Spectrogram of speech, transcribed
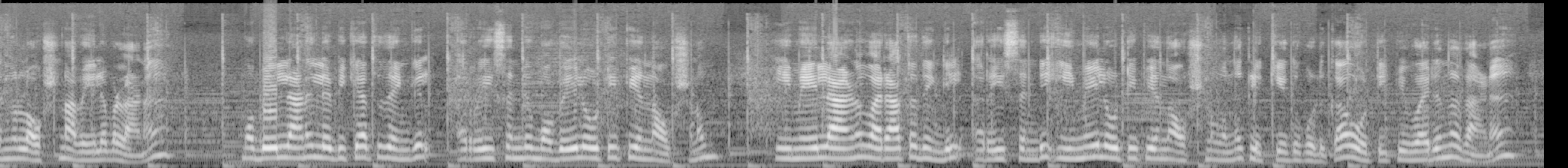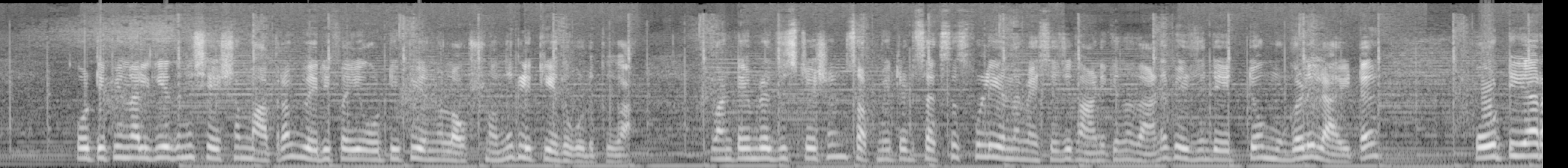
എന്നുള്ള ഓപ്ഷൻ അവൈലബിൾ ആണ്. മൊബൈലിലാണ് ലഭിക്കാത്തതെങ്കിൽ resend mobile O T P എന്ന ഓപ്ഷനും ഇമെയിലാണ് വരാത്തതെങ്കിൽ resend email O T P എന്ന ഓപ്ഷനും ഒന്ന് ക്ലിക്ക് ചെയ്ത് കൊടുക്കുക. ഒ ടി പി വരുന്നതാണ്. ഒ ടി പി നൽകിയതിന് ശേഷം മാത്രം വെരിഫൈ ഒ ടി പി എന്നുള്ള ഓപ്ഷൻ ഒന്ന് ക്ലിക്ക് ചെയ്ത് കൊടുക്കുക. One time registration submitted successfully എന്ന മെസ്സേജ് കാണിക്കുന്നതാണ് പേജിന്റെ ഏറ്റവും മുകളിലായിട്ട് O T R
